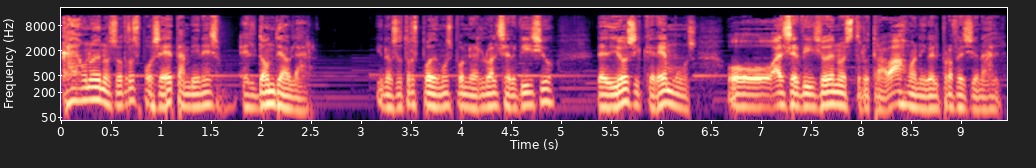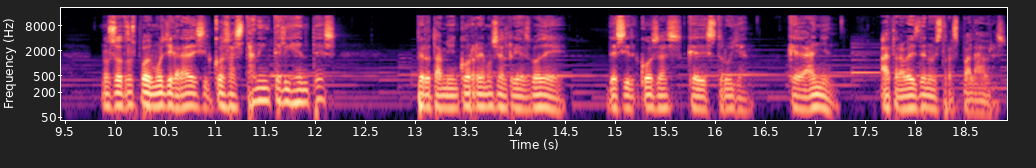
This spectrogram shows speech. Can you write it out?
Cada uno de nosotros posee también eso, el don de hablar. Y nosotros podemos ponerlo al servicio de Dios si queremos, o al servicio de nuestro trabajo a nivel profesional. Nosotros podemos llegar a decir cosas tan inteligentes, pero también corremos el riesgo de decir cosas que destruyan, que dañen a través de nuestras palabras.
